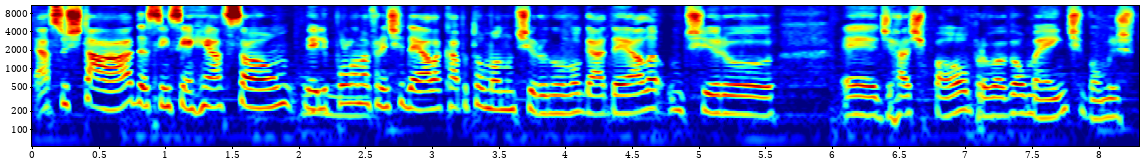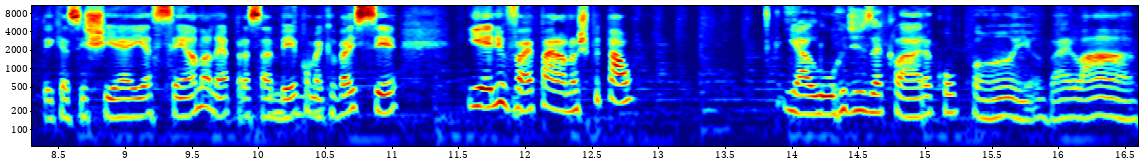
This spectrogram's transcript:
assustada, assim, sem reação. Ele pula na frente dela, acaba tomando um tiro no lugar dela, um tiro é, de raspão, provavelmente. Vamos ter que assistir aí a cena, né, Pra saber como é que vai ser. E ele vai parar no hospital. E a Lourdes, é claro, acompanha, vai lá,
